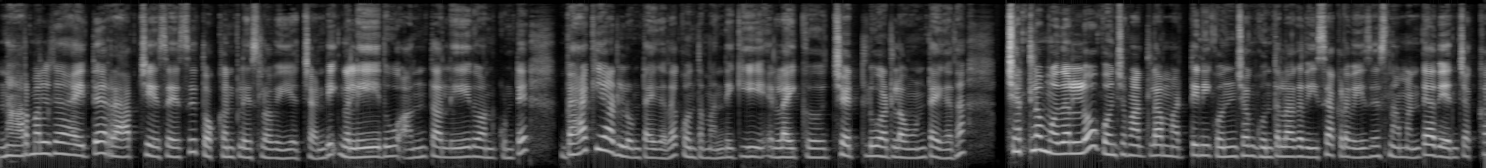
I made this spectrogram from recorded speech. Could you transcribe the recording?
నార్మల్గా అయితే ర్యాప్ చేసేసి తొక్కని ప్లేస్లో వేయచ్చండి. ఇంకా లేదు అంత లేదు అనుకుంటే బ్యాక్ యార్డ్లు ఉంటాయి కదా కొంతమందికి లైక్ చెట్లు అట్లా ఉంటాయి కదా చెట్ల మొదల్లో కొంచెం అట్లా మట్టిని కొంచెం గుంతలాగా తీసి అక్కడ వేసేసినామంటే అది ఎంచక్క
